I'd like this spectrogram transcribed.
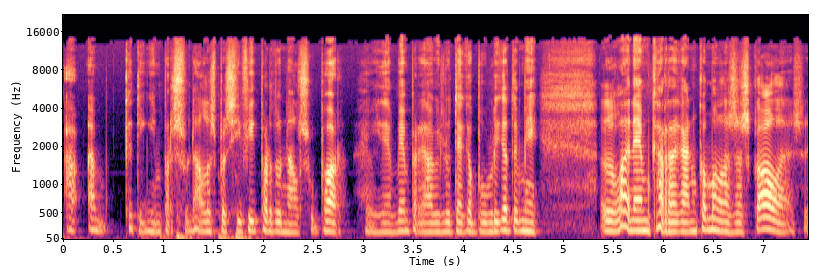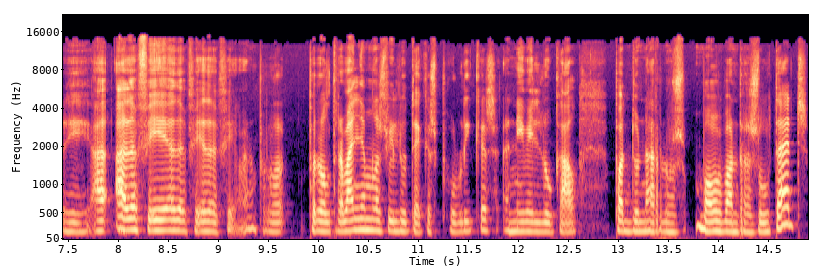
a, a, que tinguin personal específic per donar el suport, evidentment, perquè la biblioteca pública també l'anem carregant com a les escoles. I ha, ha de fer, ha de fer, ha de fer. Bueno, però, però el treball amb les biblioteques públiques a nivell local pot donar-nos molt bons resultats.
